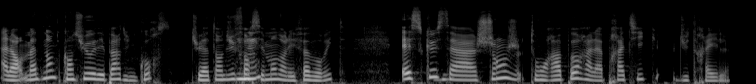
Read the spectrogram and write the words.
Alors maintenant, quand tu es au départ d'une course, tu es attendu Mhm. forcément dans les favorites. Est-ce que Mhm. ça change ton rapport à la pratique du trail?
